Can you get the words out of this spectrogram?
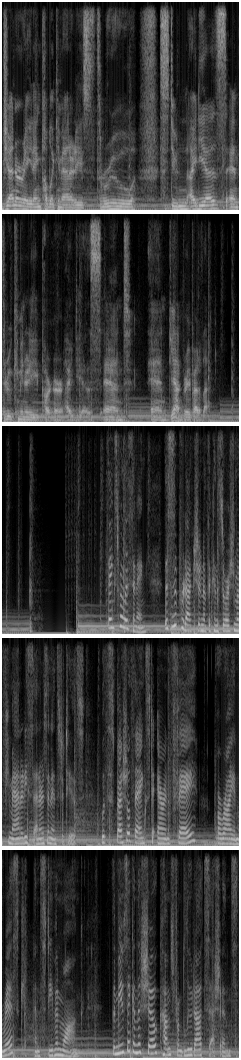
generating public humanities through student ideas and through community partner ideas. And and yeah, I'm very proud of that. Thanks for listening. This is a production of the Consortium of Humanities Centers and Institutes, with special thanks to Aaron Fai, Orion Risk, and Stephen Wong. The music in the show comes from Blue Dot Sessions.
